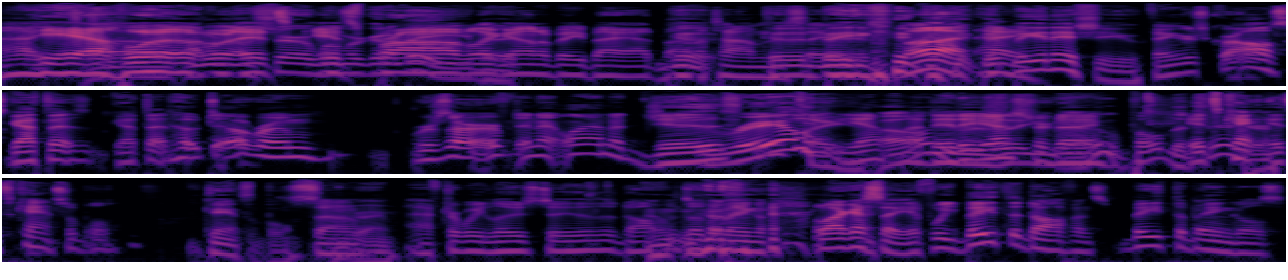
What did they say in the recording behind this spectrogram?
Uh, yeah, Uh, well, I'm not it's, sure when we're gonna probably going to be bad by the could, time could this be, airs. But could hey, be an issue. fingers crossed. Got that got that hotel room reserved in Atlanta. Just Really? Yeah, Oh, I did it you- yesterday. oh, pulled the it's trigger. it's cancelable. Cancelable. So Okay. after we lose to either the Dolphins or the Bengals, like I say, if we beat the Dolphins, beat the Bengals,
